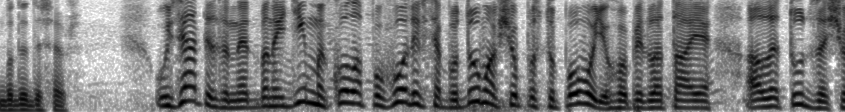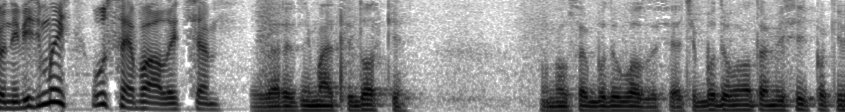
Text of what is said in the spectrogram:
Буде дешевше. Узяти занедбаний дім Микола погодився, бо думав, що поступово його підлатає. Але тут, за що не візьмись, усе валиться. Зараз знімати ці доски, воно все буде в воздусі. А чи буде воно там висіти, поки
